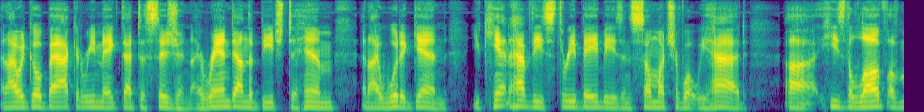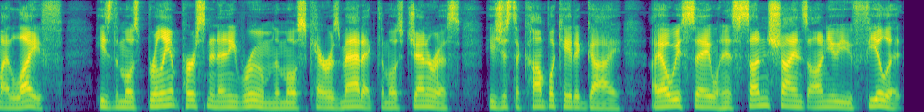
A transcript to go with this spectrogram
and I would go back and remake that decision. I ran down the beach to him and I would again. You can't have these three babies and so much of what we had. Uh, he's the love of my life. He's the most brilliant person in any room, the most charismatic, the most generous. He's just a complicated guy. I always say when his sun shines on you, you feel it.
